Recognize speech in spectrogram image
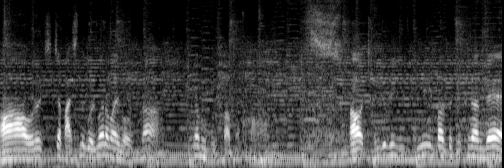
아 오늘 진짜 맛있는 거 얼마나 많이 먹을까? 콩나물 국밥. 아, 아 전주 비- 비빔밥도 좋긴 한데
